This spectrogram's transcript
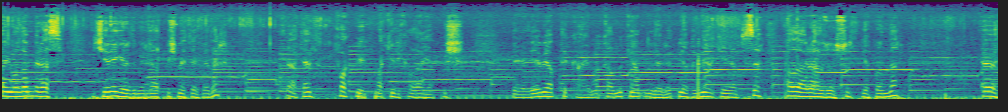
ben yoldan biraz içeri girdim 50-60 metre kadar. Zaten ufak bir makilik alan yapmış. Belediye mi yaptık, kaymakamlık mı yaptı, devlet mi yaptı, ne kim yaptıysa Allah razı olsun yapandan. Evet,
